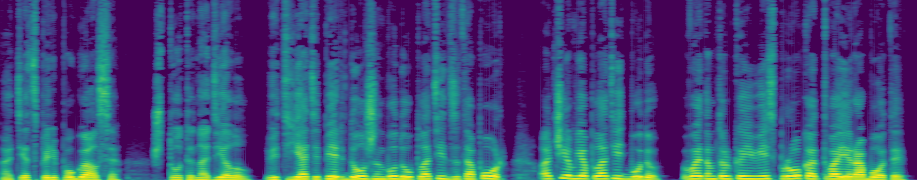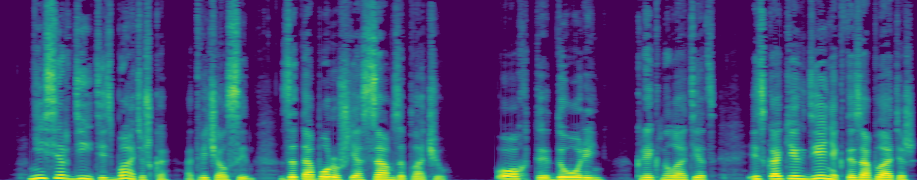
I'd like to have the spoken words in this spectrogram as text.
Отец перепугался. «Что ты наделал? Ведь я теперь должен буду уплатить за топор. А чем я платить буду? В этом только и весь прок от твоей работы». «Не сердитесь, батюшка», — отвечал сын. «За топор уж я сам заплачу». «Ох ты, дурень! — крикнул отец. «Из каких денег ты заплатишь?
